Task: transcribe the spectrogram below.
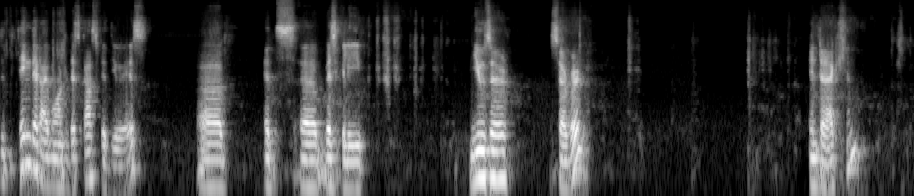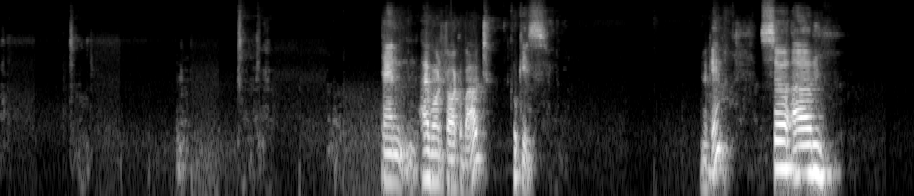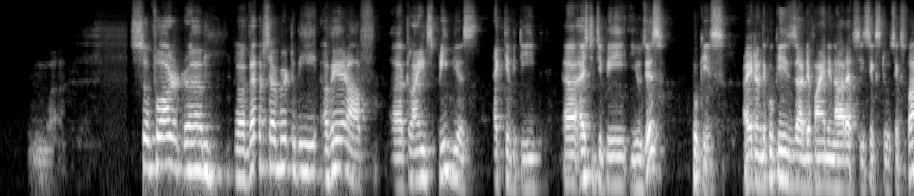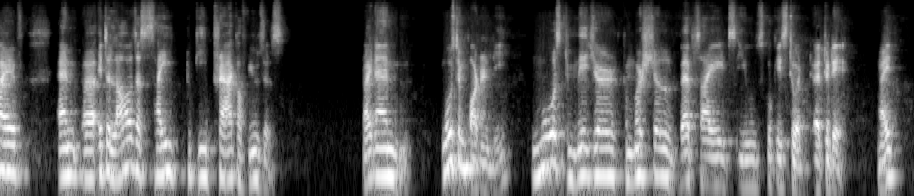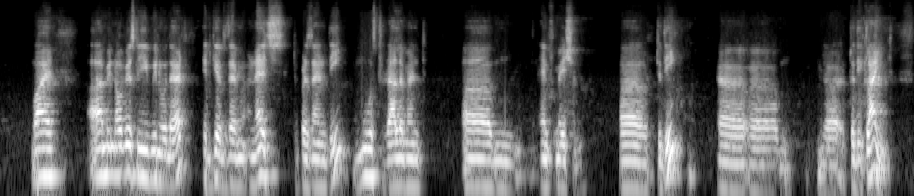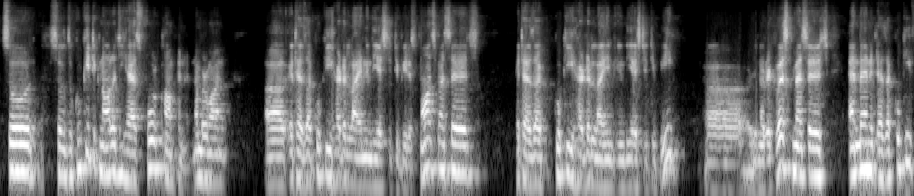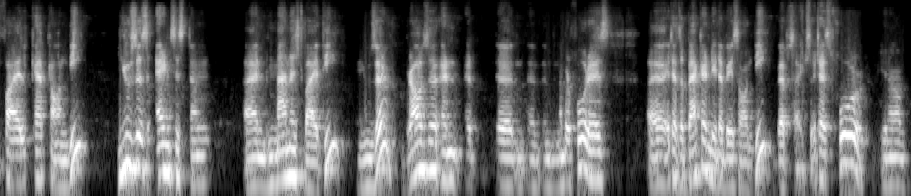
the thing that I want to discuss with you is uh, it's uh, basically user server interaction and I want to talk about cookies. Okay, so um, so for um, a web server to be aware of a client's previous activity, uh, HTTP uses cookies, right? And the cookies are defined in RFC 6265, and uh, it allows a site to keep track of users, right? And most importantly, most major commercial websites use cookies to uh, today, right? Why? I mean, obviously, we know that it gives them an edge to present the most relevant um, information uh, to the uh, um, uh, to the client. So, so the cookie technology has four components. Number one, uh, it has a cookie header line in the HTTP response message. It has a cookie header line in the HTTP uh, you know request message, and then it has a cookie file kept on the user's end system and managed by the user browser. And, uh, number four is uh, it has a backend database on the website. So it has four you know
